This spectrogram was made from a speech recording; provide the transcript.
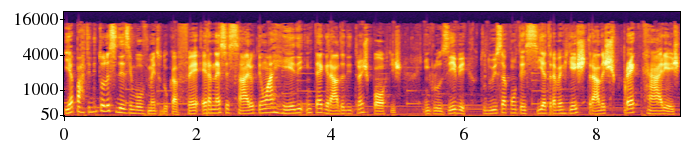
E a partir de todo esse desenvolvimento do café, era necessário ter uma rede integrada de transportes. Inclusive, tudo isso acontecia através de estradas precárias,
